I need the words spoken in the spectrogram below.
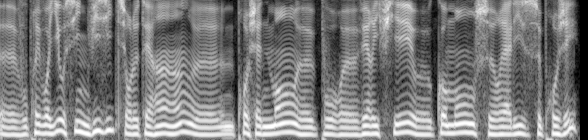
euh, vous prévoyez aussi une visite sur le terrain hein, prochainement pour vérifier comment se réalise ce projet.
